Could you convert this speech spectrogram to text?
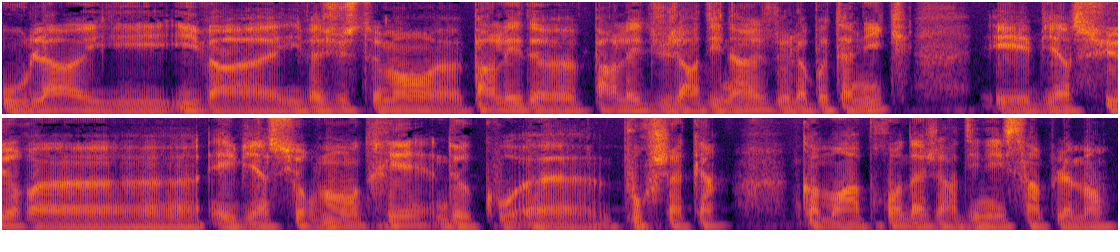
Où là, il, il va, il va justement euh, parler de parler du jardinage, de la botanique, et bien sûr, euh, et bien sûr montrer de quoi, euh, pour chacun comment apprendre à jardiner simplement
